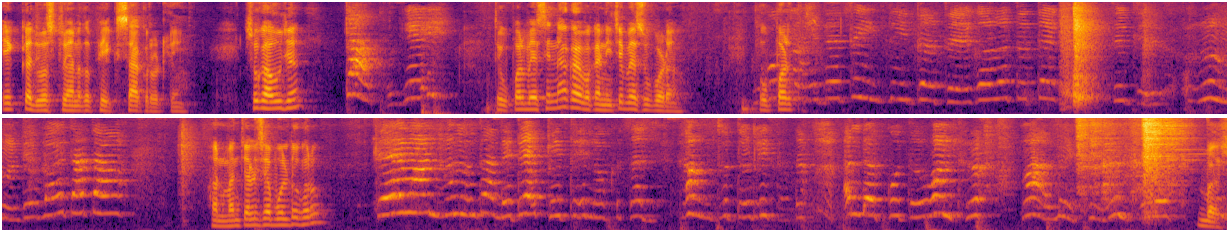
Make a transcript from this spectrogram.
એક જ વસ્તુ એને તો ફિક્સ શાક રોટલી. શું ખાવું છે? તે ઉપર બેસી ના ખાય બકા નીચે બેસવું પડે. ઉપર હનુમાન ચાલીસા બોલતો ખરો. બસ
